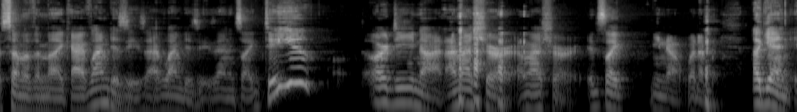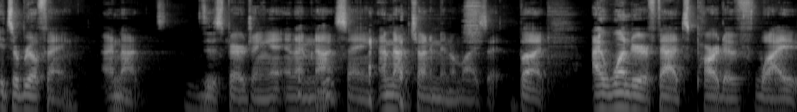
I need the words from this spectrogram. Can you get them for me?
some of them like I have Lyme disease, I have Lyme disease, and it's like, do you or do you not? I'm not sure. I'm not sure. It's like you know whatever. Again, it's a real thing. I'm not disparaging it, and I'm not saying I'm not trying to minimize it, but. I wonder if that's part of why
